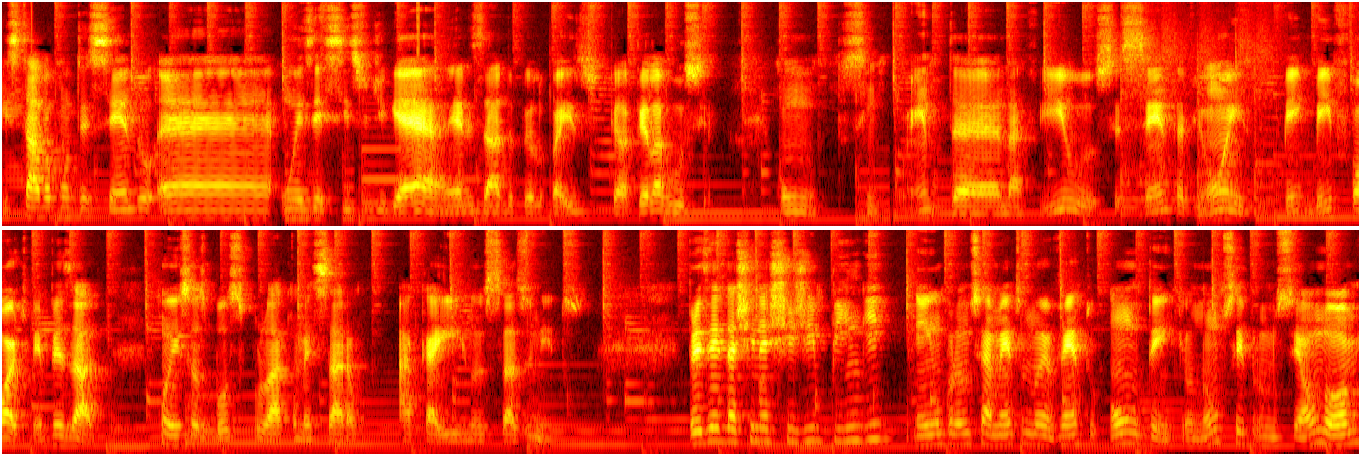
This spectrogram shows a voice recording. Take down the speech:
estava acontecendo é, um exercício de guerra realizado pelo país, pela, pela Rússia com 50 navios, 60 aviões, bem, bem forte, bem pesado. Com isso, as bolsas por lá começaram a cair nos Estados Unidos. O presidente da China Xi Jinping, em um pronunciamento no evento ontem, que eu não sei pronunciar o nome,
